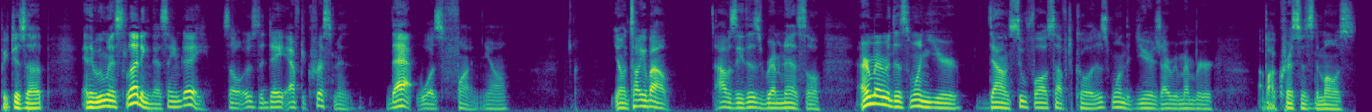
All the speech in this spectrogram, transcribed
picked us up, and then we went sledding that same day. So it was the day after Christmas. That was fun, you know. You know, talking about obviously this is reminisce, so I remember this one year down in Sioux Falls, South Dakota. This is one of the years I remember about Christmas the most.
